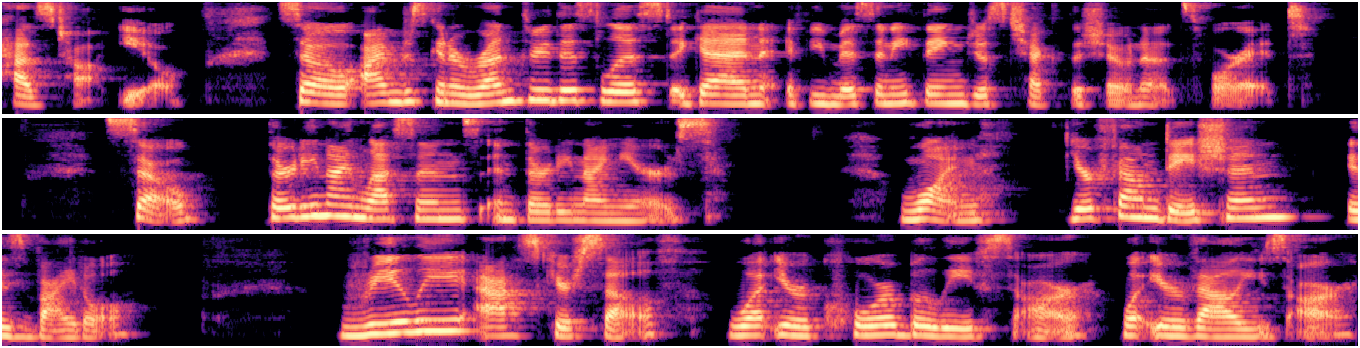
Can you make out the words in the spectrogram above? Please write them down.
has taught you. So I'm just going to run through this list again. If you miss anything, just check the show notes for it. So 39 lessons in 39 years. One, your foundation is vital. Really ask yourself what your core beliefs are, what your values are.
